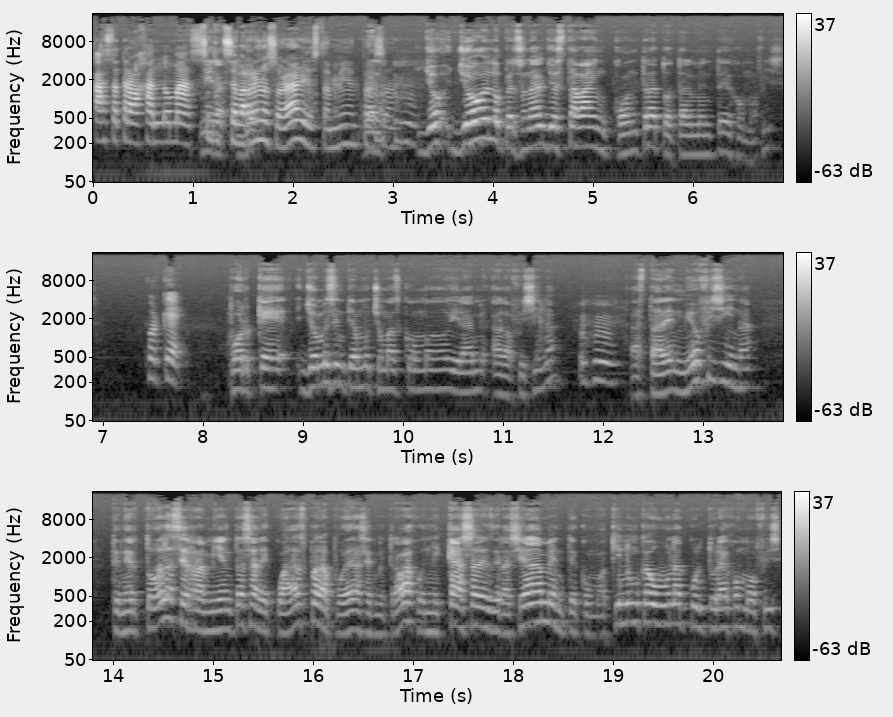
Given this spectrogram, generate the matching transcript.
hasta trabajando más. Sí, Mira, se barren los horarios también, pasa. bueno, yo, yo en lo personal, yo estaba en contra totalmente de home office. ¿Por qué? Porque yo me sentía mucho más cómodo ir a, la oficina, a estar en mi oficina, tener todas las herramientas adecuadas para poder hacer mi trabajo. En mi casa, desgraciadamente, como aquí nunca hubo una cultura de home office,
